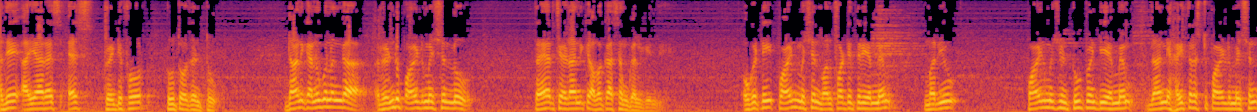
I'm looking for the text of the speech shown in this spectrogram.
అదే IRS S twenty four two thousand two దానికి అనుగుణంగా రెండు పాయింట్ మిషన్లు తయారు చేయడానికి అవకాశం కలిగింది. ఒకటి point machine one forty three MM మరియు పాయింట్ మిషన్ టూ ట్వంటీ ఎంఎం దాన్ని high thrust point machine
